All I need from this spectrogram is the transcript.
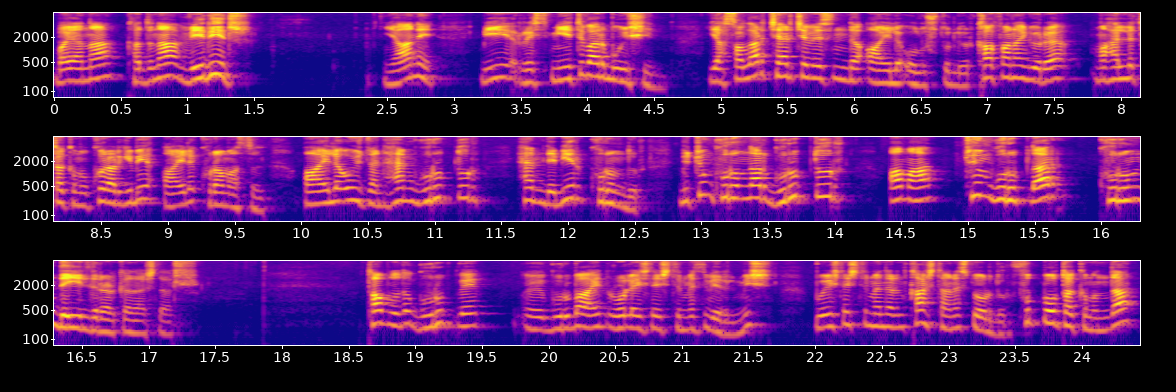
bayana kadına verir. Yani bir resmiyeti var bu işin. Yasalar çerçevesinde aile oluşturuluyor. Kafana göre mahalle takımı kurar gibi aile kuramazsın. Aile o yüzden hem gruptur hem de bir kurumdur. Bütün kurumlar gruptur ama tüm gruplar kurum değildir arkadaşlar. Tabloda grup ve e, gruba ait rol eşleştirmesi verilmiş. Bu eşleştirmelerin kaç tanesi doğrudur? Futbol takımında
